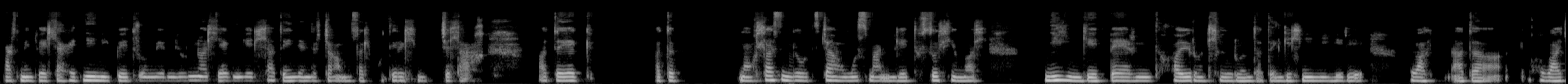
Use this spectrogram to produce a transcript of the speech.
апартмент байлаа гэхэд нэг нэг бедрумээр нь ер нь бол яг ингээд л одоо энд амьдарч байгаа хүмүүс бол бүгдээрээ л мэдчихэл байгаа одоо яг одоо Монголоос ингээ үзэж байгаа хүмүүс маань ингээ төсөөлөх юм бол нэг ингээд байранд хоёр унтлахын өрөөнд одоо ингээл нэг нэгээрээ хувааг одоо хувааж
